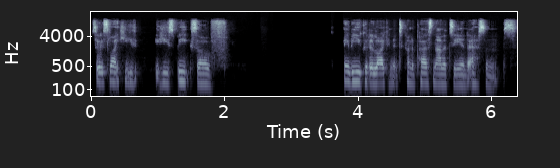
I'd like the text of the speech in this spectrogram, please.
So it's like he he speaks of maybe you could liken it to kind of personality and essence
